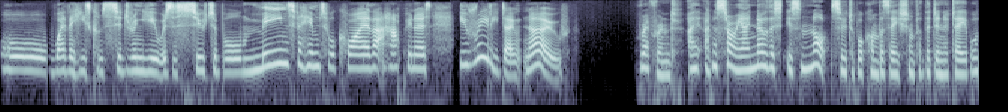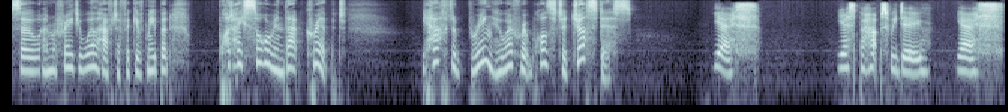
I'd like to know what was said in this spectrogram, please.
or whether he's considering you as a suitable means for him to acquire that happiness. You really don't know. Reverend, I, am sorry, I know this is not suitable conversation for the dinner table, so I'm afraid you will have to forgive me, but what I saw in that crypt. We have to bring whoever it was to justice. Yes. Yes, perhaps we do. Yes.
